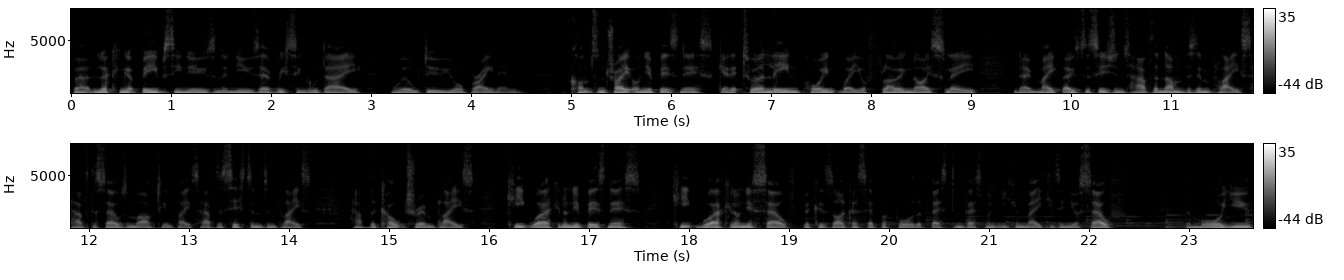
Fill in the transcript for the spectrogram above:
but looking at BBC News and the news every single day will do your brain in concentrate on your business get it to a lean point where you're flowing nicely you know make those decisions have the numbers in place have the sales and marketing in place have the systems in place have the culture in place. Keep working on your business keep working on yourself because like i said before the best investment you can make is in yourself. The more you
